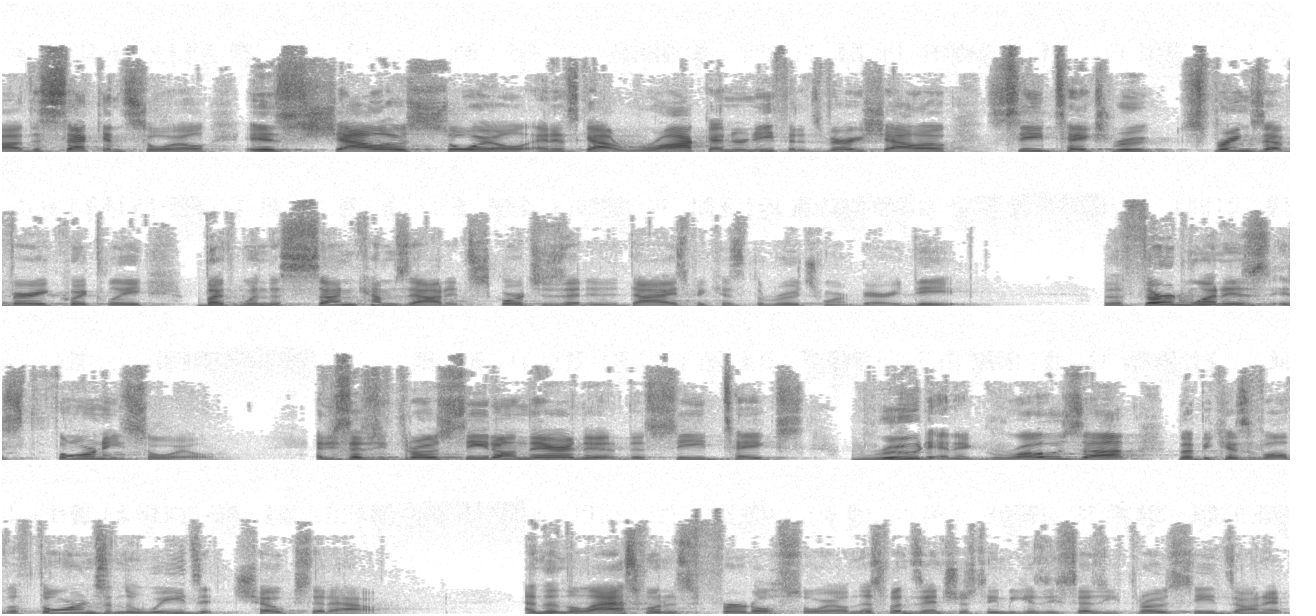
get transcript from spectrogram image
Uh, the second soil is shallow soil, and it's got rock underneath it. It's very shallow. Seed takes root, springs up very quickly, but when the sun comes out, it scorches it and it dies because the roots weren't very deep. The third one is, is thorny soil. And he says he throws seed on there, and the, the seed takes root and it grows up, but because of all the thorns and the weeds, it chokes it out. And then the last one is fertile soil. And this one's interesting because he says he throws seeds on it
